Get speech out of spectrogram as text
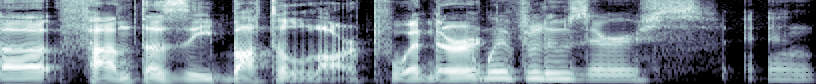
uh, fantasy battle larp when they're with losers and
